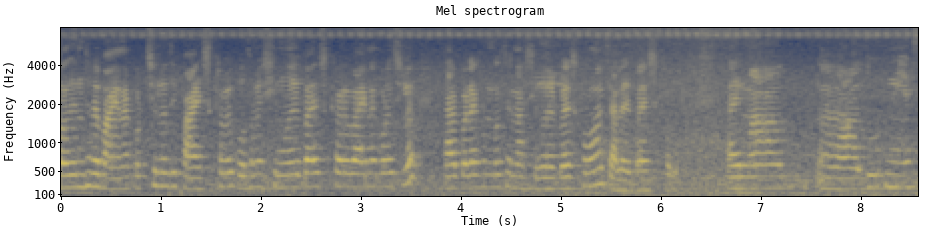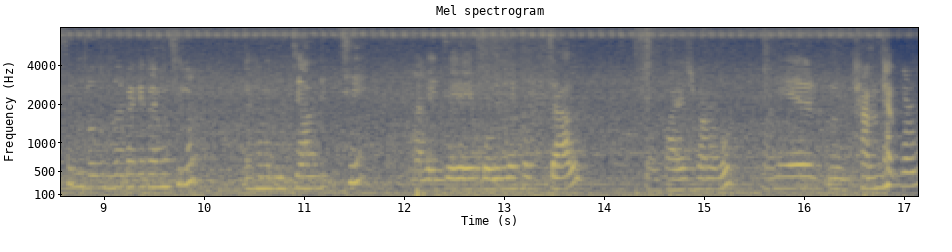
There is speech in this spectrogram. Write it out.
কদিন ধরে বায়না করছিল যে পায়েস খাবে, প্রথমে সিময়ের পায়েস খাবে, বায়না করেছিল। তারপরে এখন বলছে, না সিময়ের পায়েস খাব না, চালের পায়েস খাব। তাই মা দুধ নিয়ে এসছে, দুটো দুধের প্যাকেট এনেছিল। এখানে দুধ জাল দিচ্ছি। আর এই যে রবীন্দ্রনাথ চাল পায়েস বানাবো। বানিয়ে ঠান্ডা করব,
